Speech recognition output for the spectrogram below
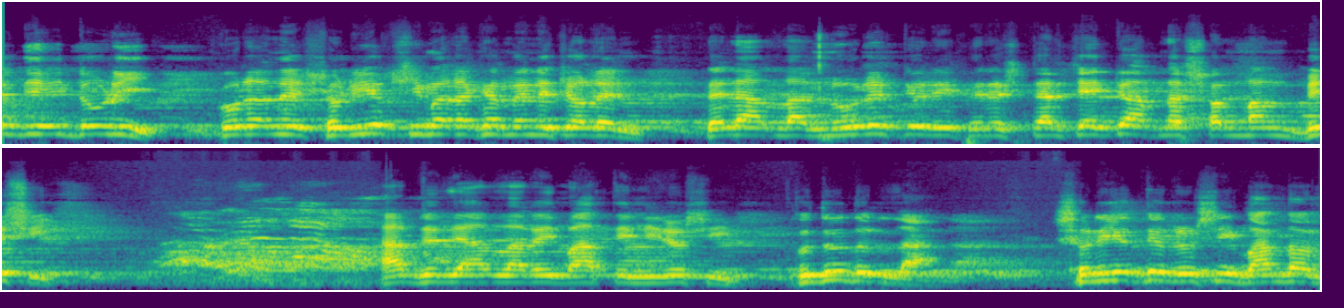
যদি এই দড়ি কোরআনের শরীয়ত সীমা রেখা মেনে চলেন, তাহলে আল্লাহ নূরের তৈরি ফেরেস্তার চাইতে আপনার সম্মান বেশি। আর যদি আল্লাহর এই বাতি নিরসি, হুদুদুল্লাহ, শরীয়তের রশি, বাঁধন,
